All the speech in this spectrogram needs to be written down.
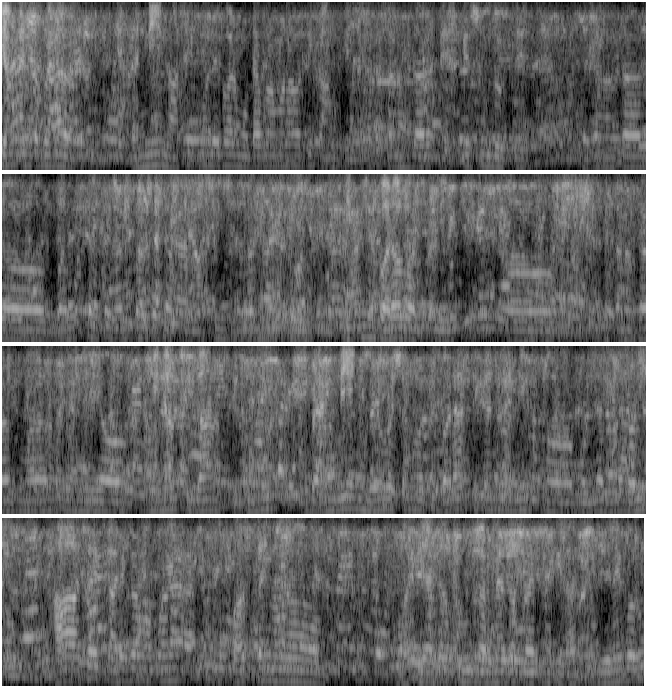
यंग एंटरप्रेनर आहेत. त्यांनी नाशिकमध्ये फार मोठ्या प्रमाणावरती काम केलेलं आहे त्याच्यानंतर एस के सूद होते. त्याच्यानंतर बरेचसे असे स्पीकर्स होते आपले. आशिष झलानी असतील नितीन परब असतील तुम्हाला सांगतो मी अ, सिदान असतील त्यांनी ब्रँडिंग इनोव्हेशनवरती बऱ्याच ठिकाणी त्यांनी बोलल्या गेल्या. आणि हा असा एक कार्यक्रम आपण फर्स्ट टाईम बसियाचा सुरू करण्याचा प्रयत्न केला जेणेकरून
